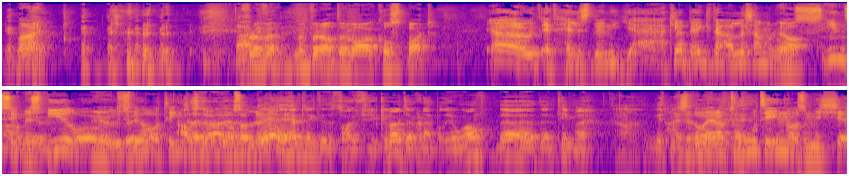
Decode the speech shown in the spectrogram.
Nei. For det, men for at det var kostbart? Ja, et helst det er en jækla bag til alle sammen. Og Ja. sinnssykt Ja, med styr og utstyr. og ting Ja, det, det, altså, det er helt riktig. Det tar fryktelig lang tid å kle på de ungene. Det, det er en time. Litt- Altså, Da er det to ting nå som ikke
